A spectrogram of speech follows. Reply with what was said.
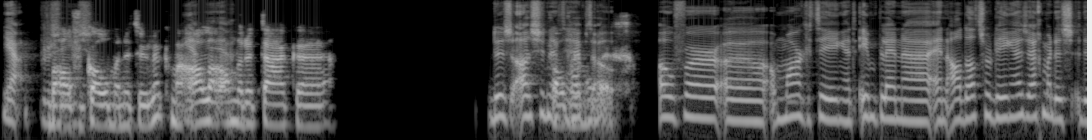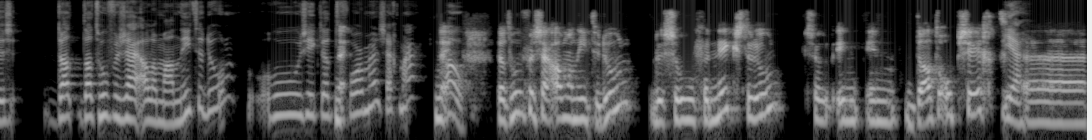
Ja, precies. Behalve komen natuurlijk. Maar alle andere taken. Dus als je het hebt over uh, marketing, het inplannen en al dat soort dingen, zeg maar. Dus, dus dat, dat hoeven zij allemaal niet te doen? Hoe zie ik dat voor me, zeg maar? Nee, oh. dat hoeven zij allemaal niet te doen. Dus ze hoeven niks te doen. Zo in, in dat opzicht. Ja. Uh,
